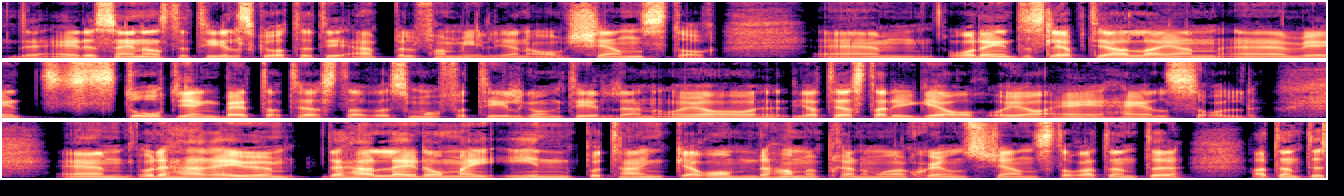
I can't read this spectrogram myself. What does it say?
Det är det senaste tillskottet i Apple-familjen av tjänster. Um, och det är inte släppt till alla än. Uh, vi är ett stort gäng betatestare som har fått tillgång till den och jag, jag testade igår och jag är helsåld. Um, och det här, är ju, det här leder mig in på tankar om det här med prenumerationstjänster, att inte, att inte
